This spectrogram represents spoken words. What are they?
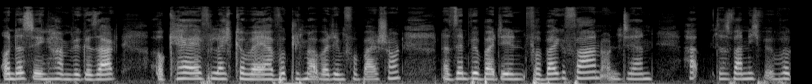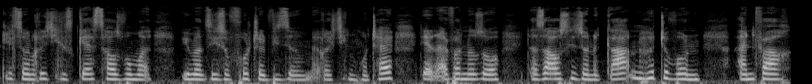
Und deswegen haben wir gesagt, okay, vielleicht können wir ja wirklich mal bei dem vorbeischauen. Dann sind wir bei denen vorbeigefahren und dann hat, das war nicht wirklich so ein richtiges Gasthaus, wo man, wie man sich so vorstellt, wie so im richtigen Hotel. Die hatten einfach nur so, das sah aus wie so eine Gartenhütte, wo ein einfach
